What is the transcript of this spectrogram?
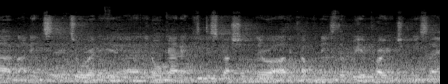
um, and it's it's already a, an organic discussion. There are other companies that we approach and we say,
